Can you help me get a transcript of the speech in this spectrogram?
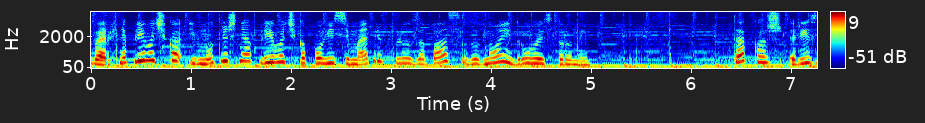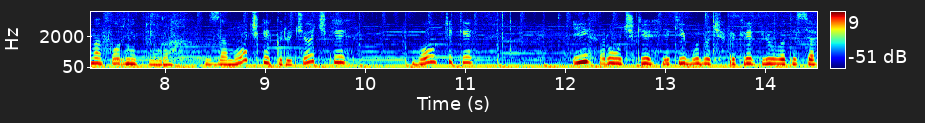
Верхня плівочка і внутрішня плівочка по 8 метрів плюс запас з одної і другої сторони. Також різна фурнітура. Замочки, крючочки, болтики і ручки, які будуть прикріплюватися,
